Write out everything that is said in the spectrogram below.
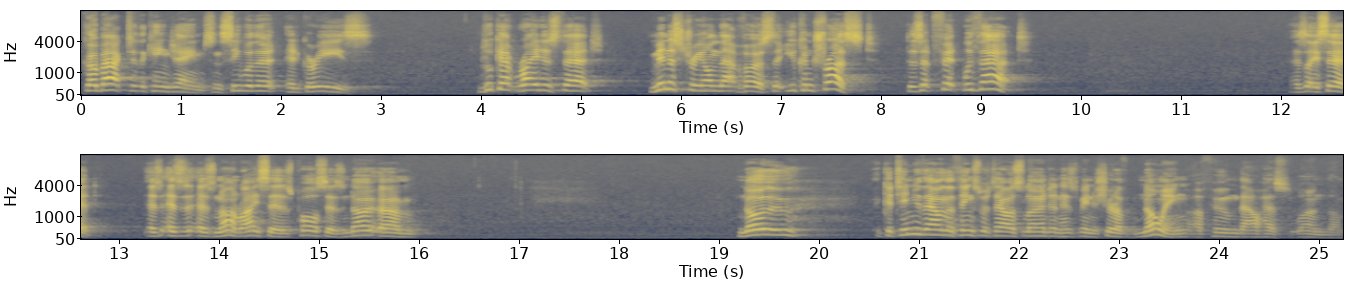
go back to the King James and see whether it agrees. Look at writers that ministry on that verse that you can trust. Does it fit with that? As I said, as, as, as not I says, Paul says, no, um, no Continue thou in the things which thou hast learned and hast been assured of, knowing of whom thou hast learned them.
